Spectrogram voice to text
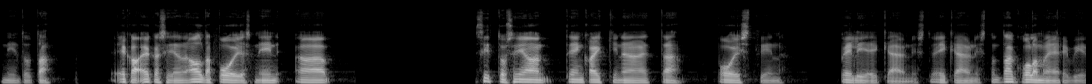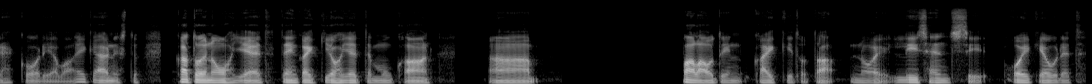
niin tota, eka, eka siinä alta pois, niin sitten tosiaan tein kaikki nämä, että poistin, peli ei käynnisty, ei käynnisty, on kolme eri virhekoodia vaan, ei käynnisty. Katoin ohjeet, tein kaikki ohjeiden mukaan, ää, palautin kaikki tota, noi lisenssioikeudet,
